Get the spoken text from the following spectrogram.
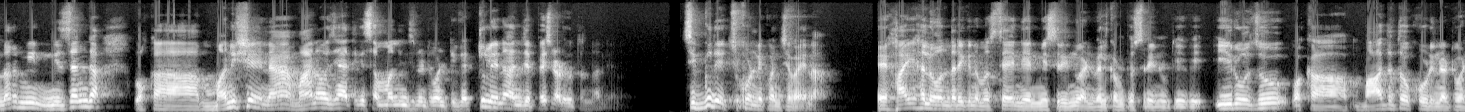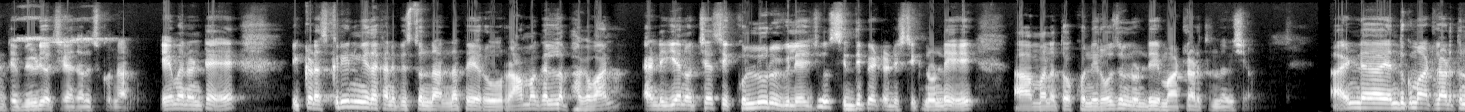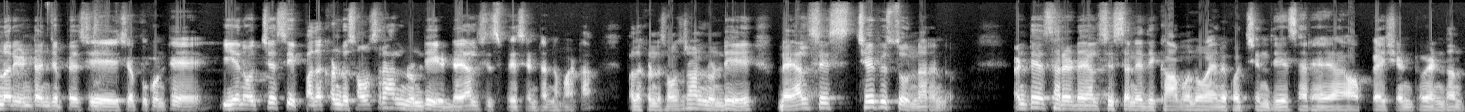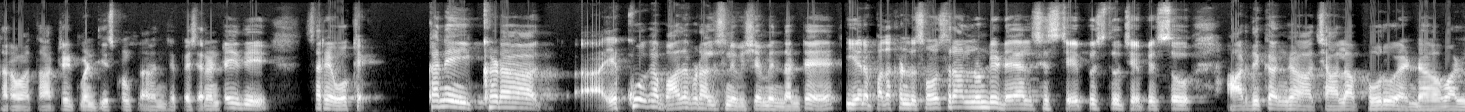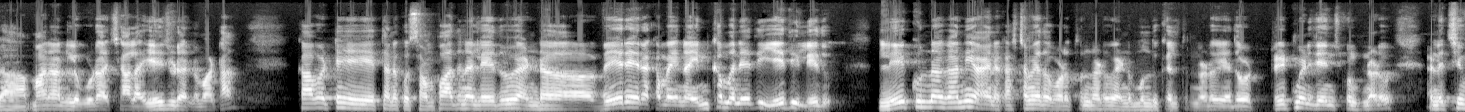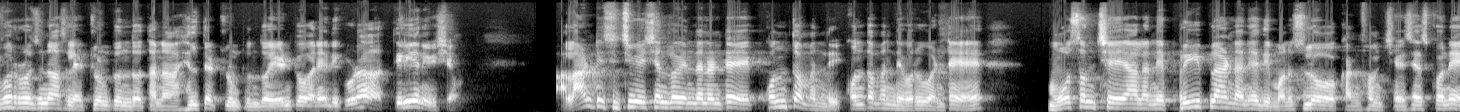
చేసుకున్నారు మీ నిజంగా ఒక మనిషి అయినా మానవ జాతికి సంబంధించినటువంటి వ్యక్తులైనా అని చెప్పేసి అడుగుతున్నాను నేను. సిగ్గు తెచ్చుకోండి కొంచెమైనా. ఏ హాయ్ హలో అందరికీ నమస్తే. నేను మీ Srinu and welcome to Srinu TV. ఈ రోజు ఒక బాధతో కూడినటువంటి వీడియో చేయదలుచుకున్నాను. ఏమనంటే ఇక్కడ స్క్రీన్ మీద కనిపిస్తున్న అన్న పేరు రామగల్ల భగవాన్ అండ్ ఈయన వచ్చేసి కుల్లూరు విలేజ్ సిద్దిపేట డిస్టిక్ నుండి మనతో కొన్ని రోజుల నుండి మాట్లాడుతున్న విషయం. అండ్ ఎందుకు మాట్లాడుతున్నారు ఏంటని చెప్పేసి చెప్పుకుంటే ఈయన వచ్చేసి పదకొండు సంవత్సరాల నుండి డయాలసిస్ పేషెంట్ అన్నమాట. పదకొండు సంవత్సరాల నుండి డయాలసిస్ చేపిస్తూ ఉన్నారన్న అంటే సరే డయాలసిస్ అనేది కామన్ ఆయనకు వచ్చింది సరే పేషెంట్ అండ్ దాని తర్వాత ట్రీట్మెంట్ తీసుకుంటున్నారని చెప్పేసారంటే ఇది సరే ఓకే. కానీ ఇక్కడ ఎక్కువగా బాధపడాల్సిన విషయం ఏంటంటే ఈయన పదకొండు సంవత్సరాల నుండి డయాలసిస్ చేపిస్తూ చేపిస్తూ ఆర్థికంగా చాలా పూరు అండ్ వాళ్ళ అమ్మానాన్నలు కూడా చాలా ఏజ్డ్ అన్నమాట. కాబట్టి తనకు సంపాదన లేదు అండ్ వేరే రకమైన ఇన్కమ్ అనేది ఏదీ లేదు. లేకున్నా కానీ ఆయన కష్టం ఏదో పడుతున్నాడు అండ్ ముందుకెళ్తున్నాడు ఏదో ట్రీట్మెంట్ చేయించుకుంటున్నాడు అండ్ చివరి రోజున అసలు ఎట్లుంటుందో తన హెల్త్ ఎట్లుంటుందో ఏంటో అనేది కూడా తెలియని విషయం. అలాంటి సిచ్యువేషన్లో ఏంటనంటే కొంతమంది కొంతమంది ఎవరు అంటే మోసం చేయాలనే ప్రీ ప్లాన్ అనేది మనసులో కన్ఫర్మ్ చేసేసుకొని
